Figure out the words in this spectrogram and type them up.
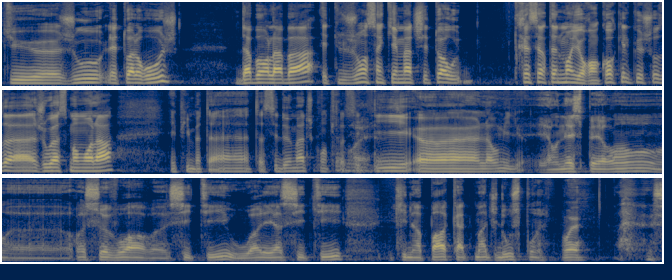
Tu euh, joues l'étoile rouge, d'abord là-bas, et tu le joues en cinquième match chez toi, où très certainement il y aura encore quelque chose à jouer à ce moment-là. Et puis, bah, tu as, ces deux matchs contre City, euh, là au milieu. Et en espérant euh, recevoir euh, City ou aller à City qui n'a pas 4 matchs, 12 points. Ouais.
